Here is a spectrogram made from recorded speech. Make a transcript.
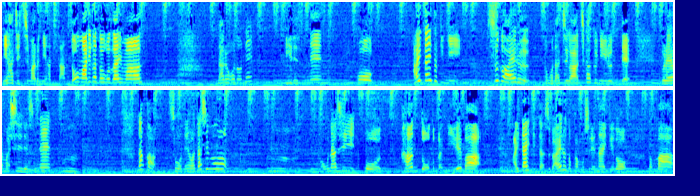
281028さんどうもありがとうございます。なるほどね。いいですね。こう会いたい時にすぐ会える友達が近くにいるって羨ましいですね。うん。なんかそうね私もうん同じこう関東とかにいれば会いたいって言ったらすぐ会えるのかもしれないけどまあ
